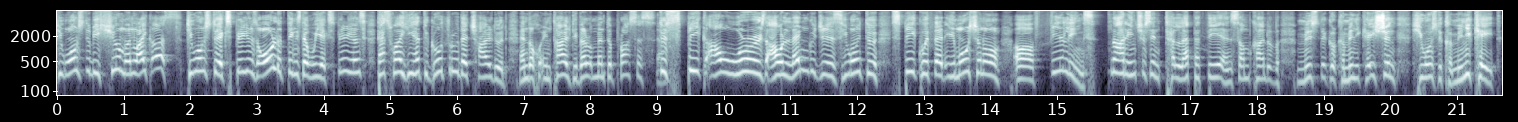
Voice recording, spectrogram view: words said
He wants to be human like us. He wants to experience all the things that we experience. That's why he had to go through that childhood and the entire developmental process yeah. to speak our words, our languages. He wanted to speak with that emotional uh, feelings not interested in telepathy and some kind of mystical communication. He wants to communicate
